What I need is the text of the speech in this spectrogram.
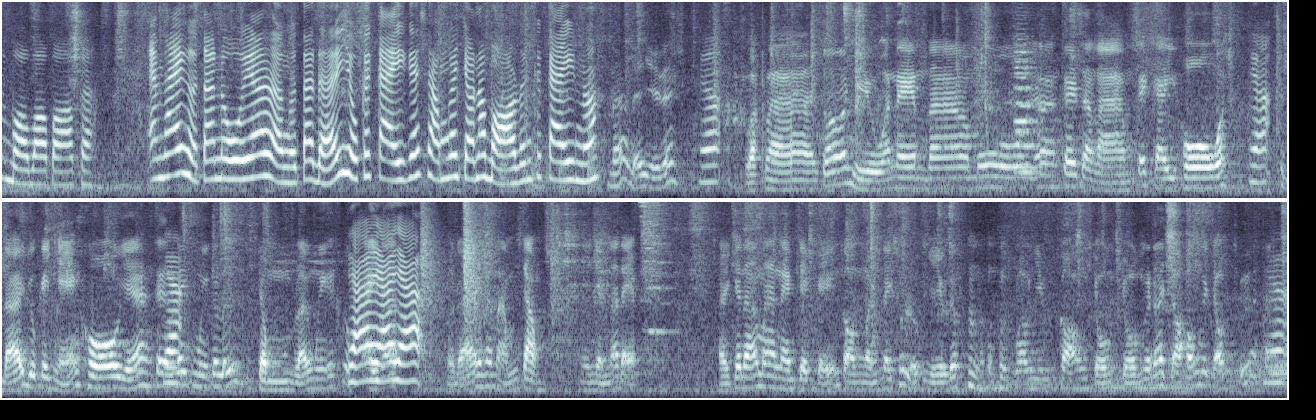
Nó bò bò bò kìa. Em thấy người ta nuôi á là người ta để vô cái cây cái xong cái cho nó bò lên cái cây nữa. Đó để vậy đấy. Dạ. Hoặc là có nhiều anh em ta mua cái ta làm cái cây khô á. Dạ. Để vô cây nhãn khô vậy á cái Dạ. lấy nguyên cái lưới chùm lại nguyên cái khúc dạ cây dạ đó, dạ. Rồi để nó nằm trong nhìn nó đẹp thì cái đó mấy anh em chơi kiển còn mình đây số lượng nhiều đó. Bao nhiêu con chuồn chuồn cái đó trộn cái trộn chứa. Dạ.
